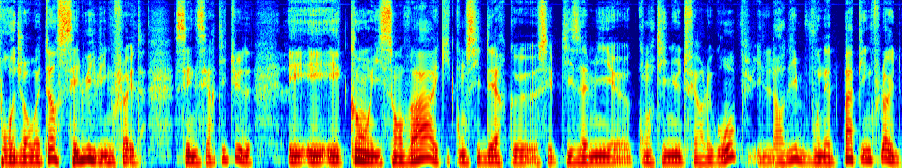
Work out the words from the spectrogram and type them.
pour Roger Waters, c'est lui Pink Floyd. C'est une certitude. Et, quand il s'en va et qu'il considère que ses petits amis euh, continuent de faire le groupe, il leur dit vous n'êtes pas Pink Floyd.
